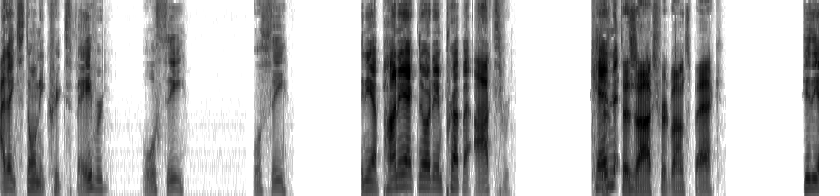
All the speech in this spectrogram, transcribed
I think Stony Creek's favored. We'll see. We'll see. Then you have Pontiac Notre Dame Prep at Oxford. Can does, does Oxford bounce back? Do the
